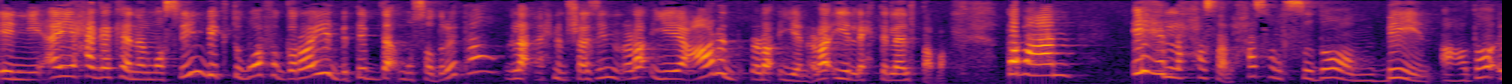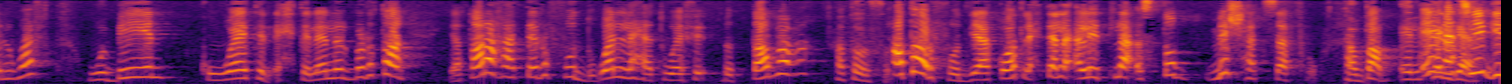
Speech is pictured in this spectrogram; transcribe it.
إن أي حاجة كان المصريين بيكتبوها في الجرايد بتبدأ مصادرتها؟ لا إحنا مش عايزين رأي يعارض رأينا. رأي الاحتلال طبعا. طبعا إيه اللي حصل؟ حصل صدام بين أعضاء الوفد وبين قوات الاحتلال البريطاني. يا ترى هترفض ولا هتوافق؟ بالطبع هترفض. هترفض. يا قوات الاحتلال قالت لا استوب مش هتسافروا. طب طب إيه الحجة- نتيجة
